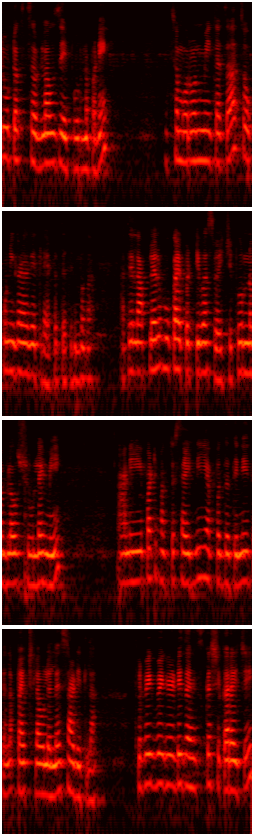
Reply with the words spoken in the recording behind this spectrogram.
टू टक्सचं ब्लाऊज आहे पूर्णपणे. समोरून मी त्याचा चौकोनी गळा घेतला आहे पद्धतीने बघा. त्याला आपल्याला हुकाय पट्टी बसवायची. पूर्ण ब्लाऊज शिवलं आहे मी. आणि पाठीमागच्या साईडनी या पद्धतीने त्याला पॅच लावलेला आहे साडीतला. तर वेगवेगळे डिझाईन्स कसे करायचे?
